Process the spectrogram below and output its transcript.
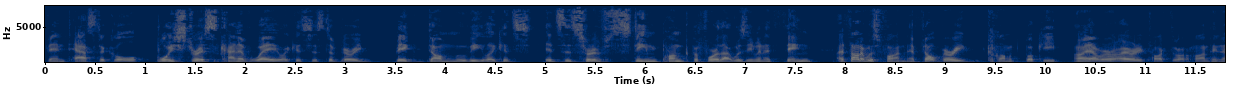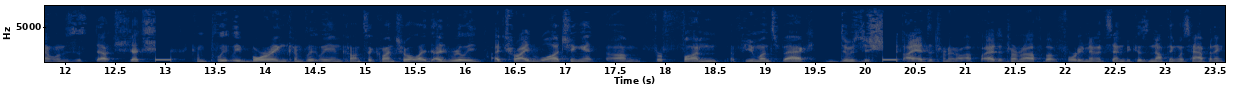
fantastical, boisterous kind of way. Like it's just a very big dumb movie. Like it's it's this sort of steampunk before that was even a thing. I thought it was fun. It felt very comic booky. Oh yeah, we're, I already talked about Haunting. That one's just that sh- that shit. completely boring, completely inconsequential. I, I really I tried watching it um for fun a few months back. It was just shit. I had to turn it off. I had to turn it off about 40 minutes in because nothing was happening.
